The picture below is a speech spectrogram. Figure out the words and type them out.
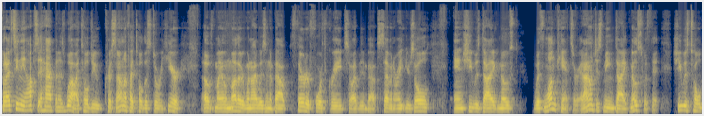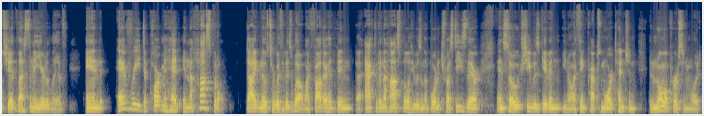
But I've seen the opposite happen as well. I told you, Chris, I don't know if I told the story here of my own mother when I was in about third or fourth grade. So I've been about seven or eight years old, and she was diagnosed with lung cancer. And I don't just mean diagnosed with it. She was told she had less than a year to live. And every department head in the hospital diagnosed her with it as well. My father had been uh, active in the hospital. He was on the board of trustees there. And so she was given, you know, I think perhaps more attention than a normal person would.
